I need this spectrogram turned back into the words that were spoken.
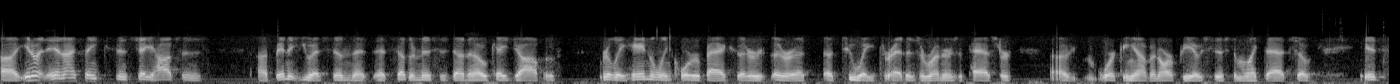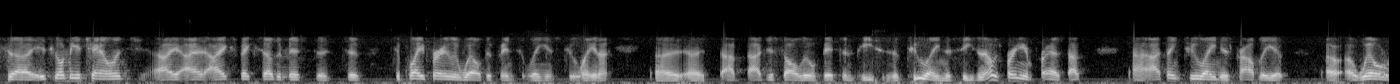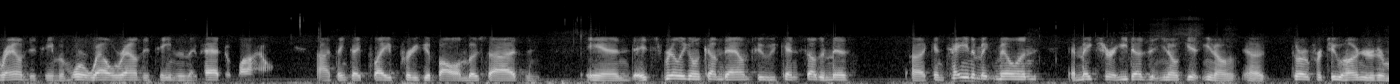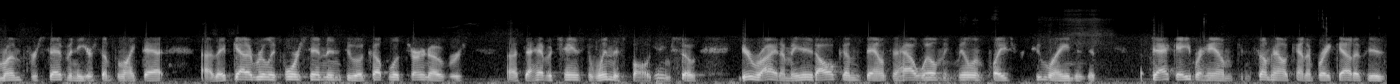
Uh, you know, and I think since Jay Hopson's uh, been at USM, that, that Southern Miss has done an okay job of really handling quarterbacks that are that are a, a two way threat as a runner, as a passer, uh, working out of an RPO system like that. So it's uh, it's going to be a challenge. I, I, I expect Southern Miss to, to to play fairly well defensively against Tulane. I, uh, uh, I, I just saw little bits and pieces of Tulane this season. I was pretty impressed. I, I think Tulane is probably a, a, a well-rounded team, a more well-rounded team than they've had in a while. I think they play pretty good ball on both sides, and and it's really going to come down to can Southern Miss uh, contain a McMillan and make sure he doesn't, you know, get you know uh, throw for 200 and run for 70 or something like that. Uh, they've got to really force him into a couple of turnovers uh, to have a chance to win this ball game. So you're right. I mean, it all comes down to how well McMillan plays for Tulane, and if Jack Abraham can somehow kind of break out of his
